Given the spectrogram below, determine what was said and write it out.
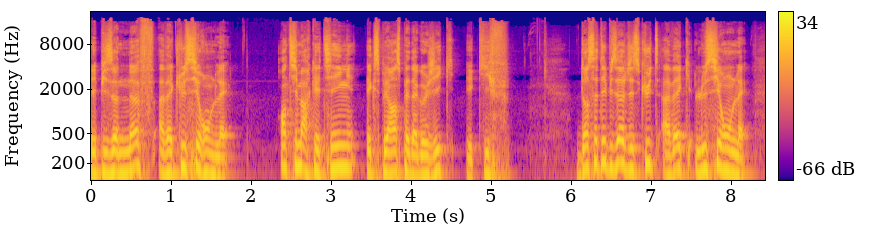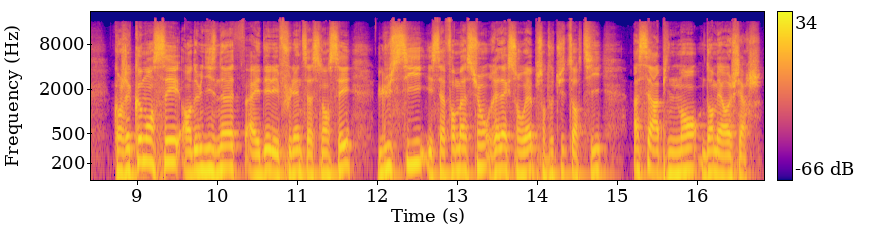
Épisode 9 avec Lucie Rondelet. Anti-marketing, expérience pédagogique et kiff. Dans cet épisode, je discute avec Lucie Rondelet. Quand j'ai commencé en 2019 à aider les freelances à se lancer, Lucie et sa formation rédaction web sont tout de suite sortis assez rapidement dans mes recherches.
